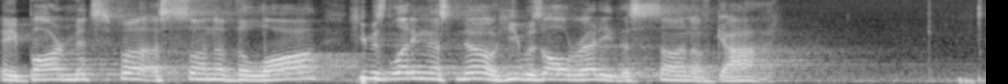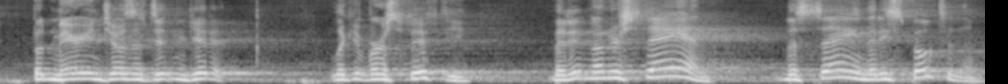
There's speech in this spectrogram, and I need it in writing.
a bar mitzvah, a son of the law, he was letting us know he was already the Son of God. But Mary and Joseph didn't get it. Look at verse 50. They didn't understand the saying that he spoke to them.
